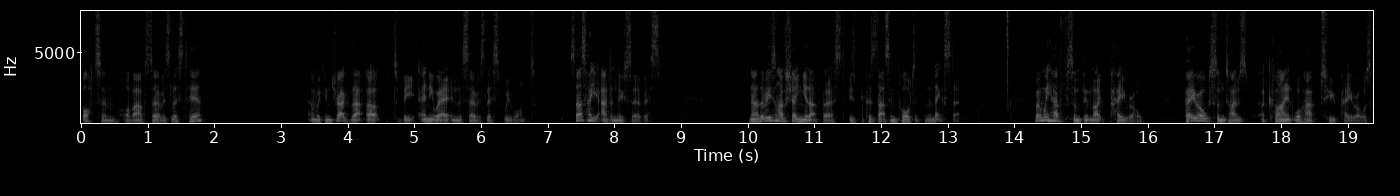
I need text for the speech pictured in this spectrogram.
bottom of our service list here. And we can drag that up to be anywhere in the service list we want. So that's how you add a new service. Now, the reason I've shown you that first is because that's important for the next step. When we have something like payroll, payroll sometimes a client will have two payrolls,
